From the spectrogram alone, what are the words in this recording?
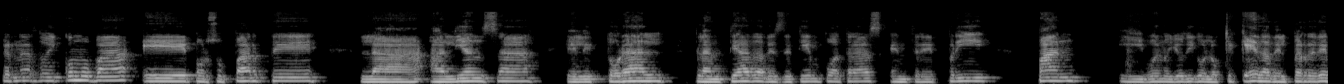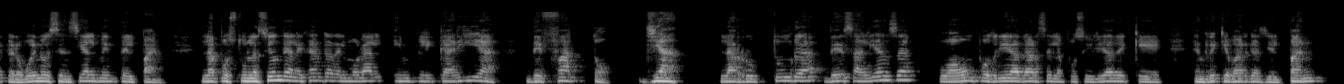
Bernardo, ¿y cómo va eh, por su parte la alianza electoral planteada desde tiempo atrás entre PRI, PAN y bueno, yo digo lo que queda del PRD, pero bueno, esencialmente el PAN. La postulación de Alejandra del Moral implicaría de facto ya la ruptura de esa alianza o aún podría darse la posibilidad de que Enrique Vargas y el PAN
